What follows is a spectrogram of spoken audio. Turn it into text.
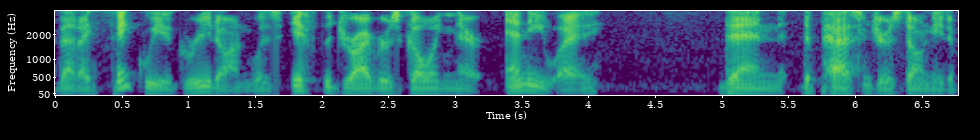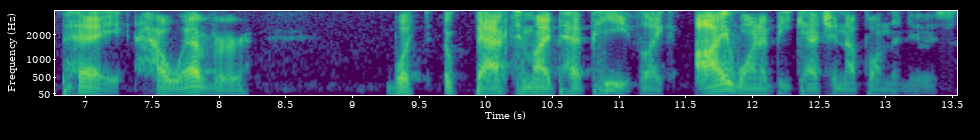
that I think we agreed on was if the driver's going there anyway, then the passengers don't need to pay. However, what oh, back to my pet peeve, like I want to be catching up on the news.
